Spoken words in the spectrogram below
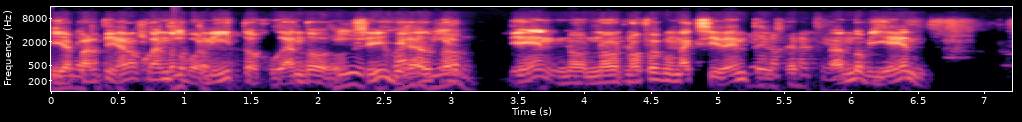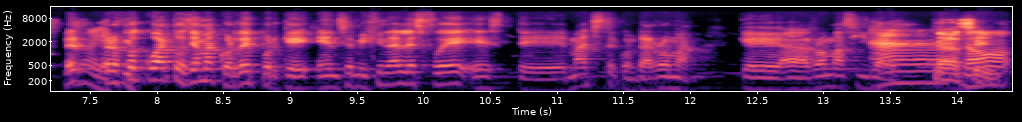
y aparte llegaron jugando chiquito. bonito, jugando, Sí, sí, jugando llegaron bien. bien, no, no, no fue un accidente, Sí, no o fue sea, un accidente. jugando bien. Pero, fue cuartos, ya me acordé, porque en semifinales fue este Manchester contra Roma, que a Roma sí la... ah, Ah, sí. no,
